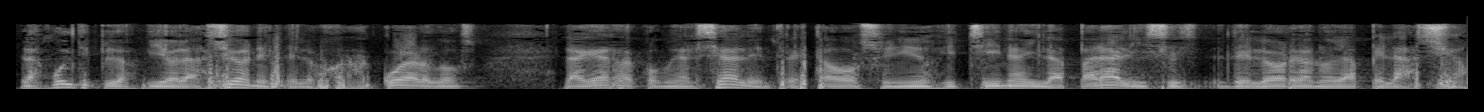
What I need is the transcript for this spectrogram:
las múltiples violaciones de los acuerdos, la guerra comercial entre Estados Unidos y China y la parálisis del órgano de apelación,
